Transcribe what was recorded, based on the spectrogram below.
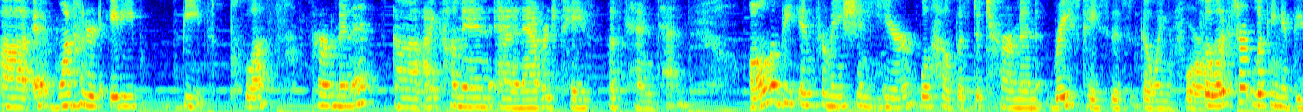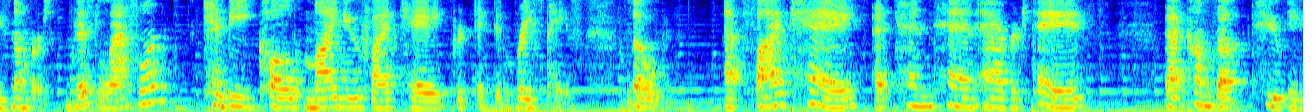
uh, at 180 beats plus per minute, uh, I come in at an average pace of 1010. All of the information here will help us determine race paces going forward. So let's start looking at these numbers. This last one can be called my new 5K predicted race pace. So at 5K at 1010 average pace, that comes up to a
